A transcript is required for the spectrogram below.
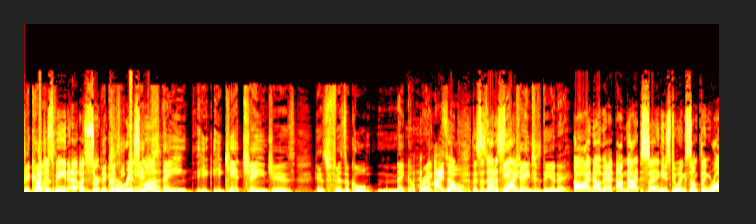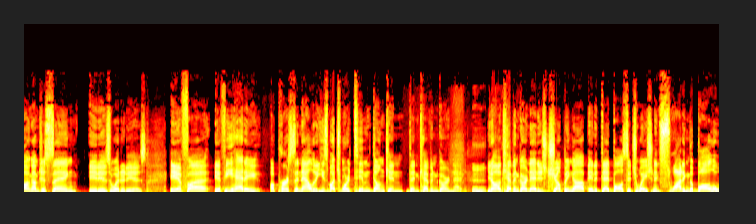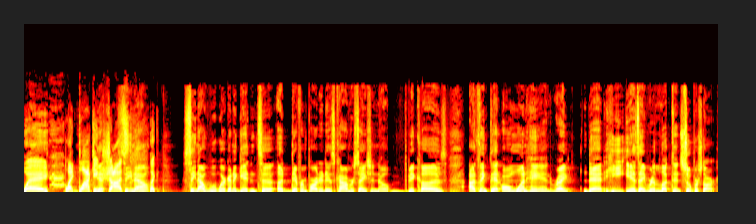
Because I just mean a, a certain charisma. He stain, he he can't change his his physical makeup, right? I know so, this is so not a slight. Change his DNA. Oh, I know that. I'm not saying he's doing something wrong. I'm just saying it is what it is. If uh, if he had a a personality. He's much more Tim Duncan than Kevin Garnett. You know how Kevin Garnett is jumping up in a dead ball situation and swatting the ball away, like blocking yeah, shots. See now, like see now, we're going to get into a different part of this conversation, though, because I think that on one hand, right, that he is a reluctant superstar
